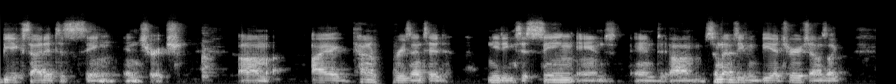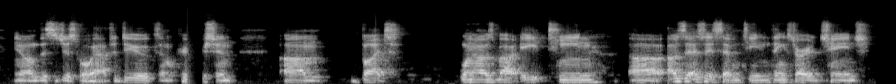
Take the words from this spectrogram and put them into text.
be excited to sing in church. Um, I kind of resented needing to sing and, and um, sometimes even be at church. I was like, you know, this is just what we have to do because I'm a Christian. Um, but when I was about 18, uh, I was, I say 17, things started to change.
